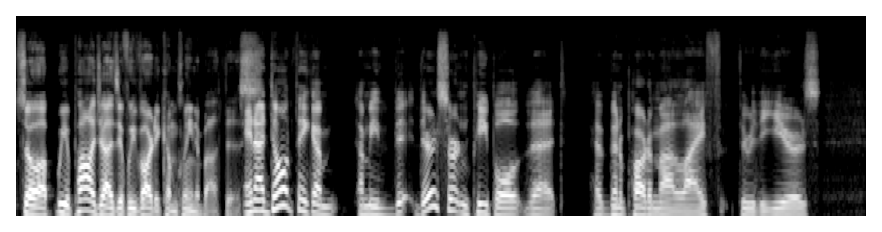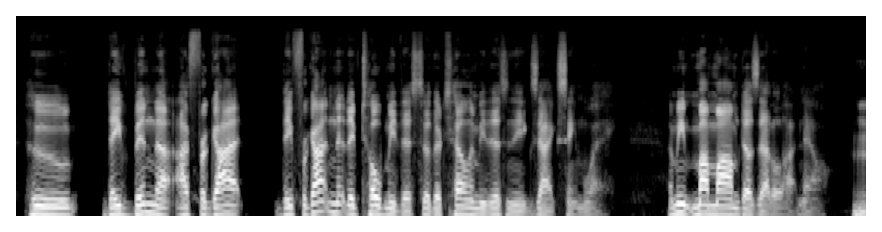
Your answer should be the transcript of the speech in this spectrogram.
so uh, we apologize if we've already come clean about this. and I don't think I'm. I mean, th- there are certain people that have been a part of my life through the years, who they've been the. I forgot. They've forgotten that they've told me this, so they're telling me this in the exact same way. I mean, my mom does that a lot now. Hmm.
